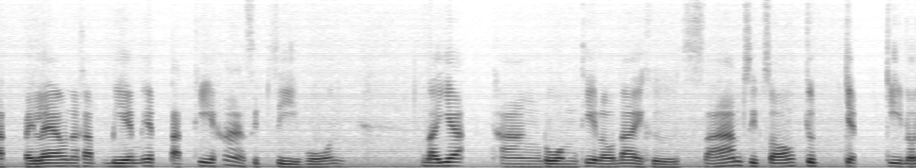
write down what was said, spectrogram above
ตัดไปแล้วนะครับ BMS ตัดที่ 54 โวลต์ระยะทางรวมที่เราได้คือ 32.7 กิโล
